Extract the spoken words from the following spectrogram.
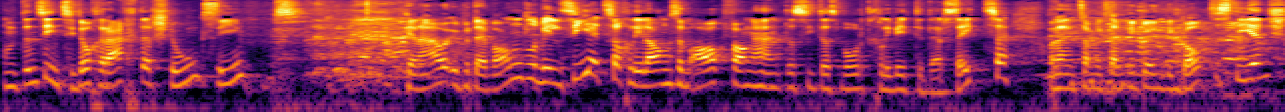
Und dann sind sie doch recht erstaunt gewesen, genau, über den Wandel, weil sie jetzt so ein bisschen langsam angefangen haben, dass sie das Wort ein bisschen ersetzen Und dann haben sie gesagt, wir gehen in den Gottesdienst.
